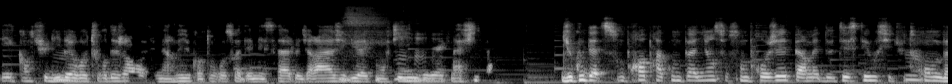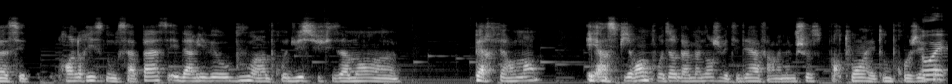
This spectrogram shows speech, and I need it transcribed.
Et quand tu lis les mhm. retours des gens, c'est merveilleux quand on reçoit des messages de dire Ah, j'ai lu avec mon fils, j'ai lu avec ma fille du coup, d'être son propre accompagnant sur son projet, de permettre de tester ou si tu te mm. trompes, bah, c'est prendre le risque, donc ça passe, et d'arriver au bout à un produit suffisamment euh, performant et inspirant pour dire bah, maintenant je vais t'aider à faire la même chose pour toi et ton projet. Ouais,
